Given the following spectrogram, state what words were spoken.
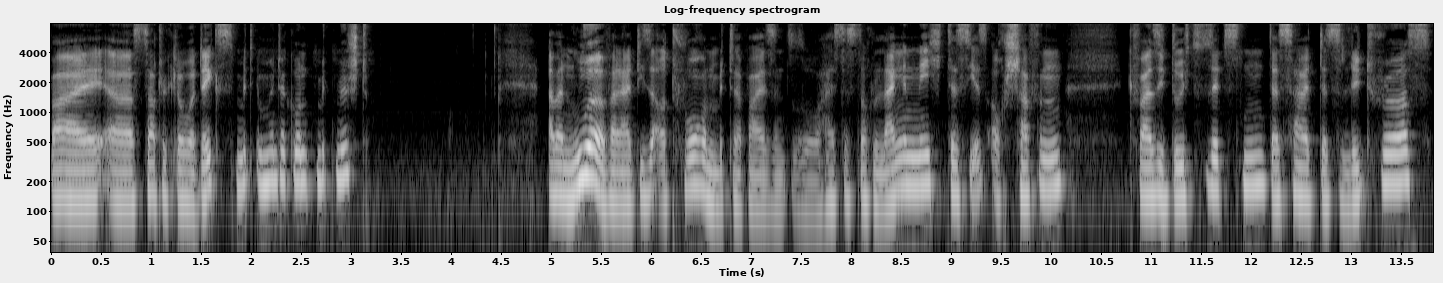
bei äh, Star Trek Lower Decks mit im Hintergrund mitmischt. Aber nur weil halt diese Autoren mit dabei sind, so heißt das noch lange nicht, dass sie es auch schaffen, quasi durchzusetzen, dass halt das Litverse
